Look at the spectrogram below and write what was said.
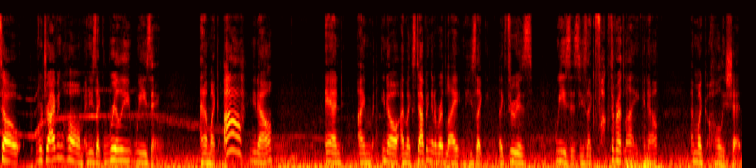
So we're driving home and he's like really wheezing. And I'm like, Ah, you know? And I'm, you know, I'm like stopping at a red light and he's like, like through his wheezes, he's like, Fuck the red light, you know? I'm like, Holy shit.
